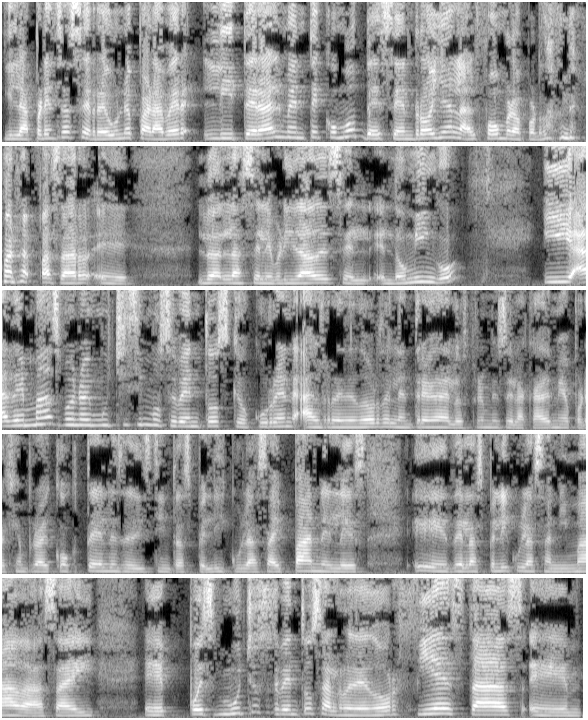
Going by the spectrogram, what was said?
y la prensa se reúne para ver literalmente cómo desenrollan la alfombra por donde van a pasar eh, las celebridades el, domingo. Y además, bueno, hay muchísimos eventos que ocurren alrededor de la entrega de los premios de la Academia. Por ejemplo, hay cócteles de distintas películas, hay paneles eh, de las películas animadas, hay eh, pues muchos eventos alrededor, fiestas, eh,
